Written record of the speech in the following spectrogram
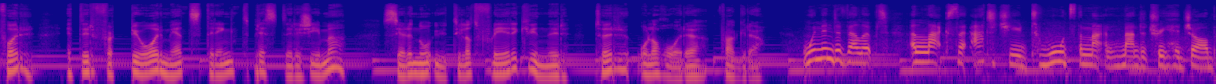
For etter 40 år med et strengt presteregime ser det nå ut til at flere kvinner tør å la håret flagre. Women developed a laxer attitude towards the mandatory hijab.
